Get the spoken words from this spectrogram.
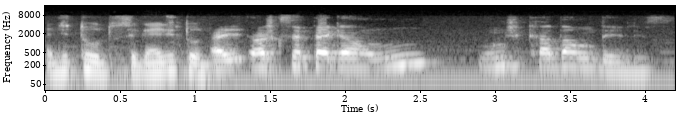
É de tudo, você ganha de tudo. Aí eu acho que você pega um, um de cada um deles.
